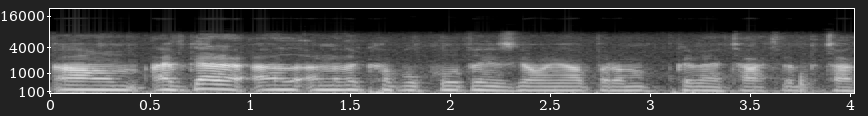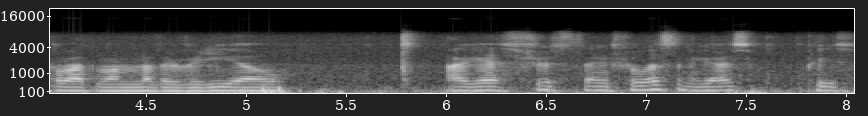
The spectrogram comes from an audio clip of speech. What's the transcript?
Um, I've got a, a, another couple cool things going up, but I'm gonna talk to them, talk about them on another video. I guess just thanks for listening, guys. Peace.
